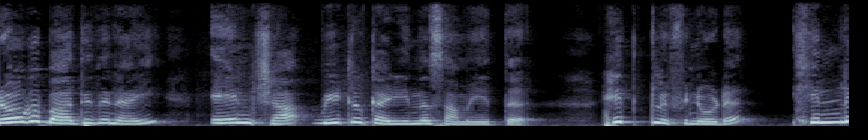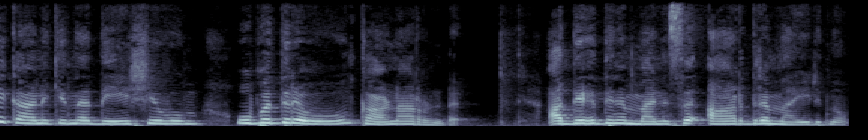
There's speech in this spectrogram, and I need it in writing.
രോഗബാധിതനായി ഏൻ ഷാ വീട്ടിൽ കഴിയുന്ന സമയത്ത് ഹിത് ക്ലിഫിനോട് ഹിൻലി കാണിക്കുന്ന ദേഷ്യവും ഉപദ്രവവും കാണാറുണ്ട്. അദ്ദേഹത്തിന് മനസ്സ് ആർദ്രമായിരുന്നു.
